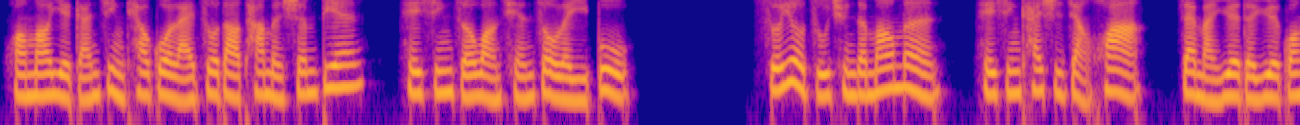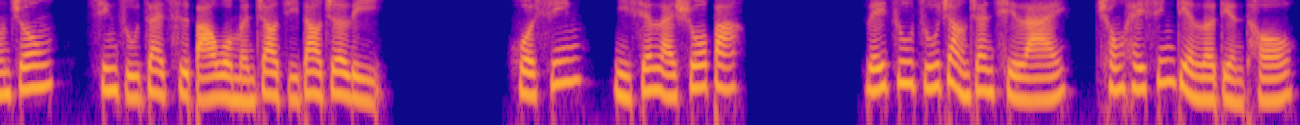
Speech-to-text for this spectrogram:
黄毛也赶紧跳过来坐到他们身边。黑星则往前走了一步。所有族群的猫们，黑星开始讲话。在满月的月光中，星族再次把我们召集到这里。火星，你先来说吧。雷族族长站起来，冲黑星点了点头。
